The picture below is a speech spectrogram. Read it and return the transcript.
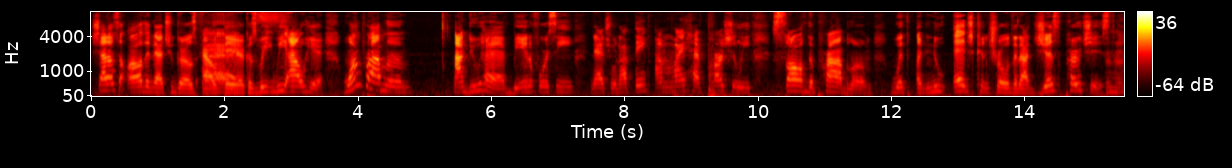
Shout out to all the natural girls out there because we we out here. One problem I do have being a 4C natural, and I think I might have partially solved the problem with a new edge control that I just purchased Mm-hmm.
